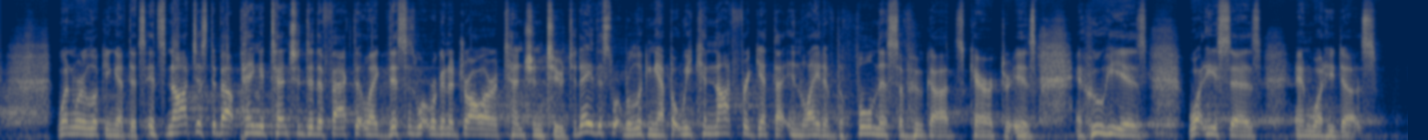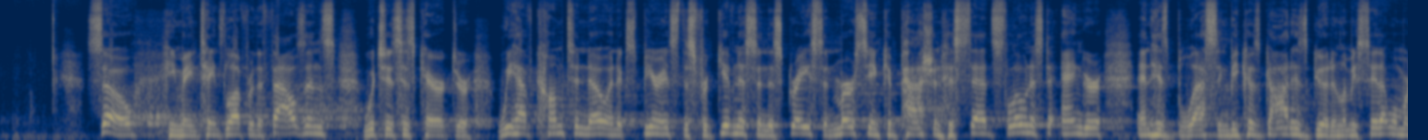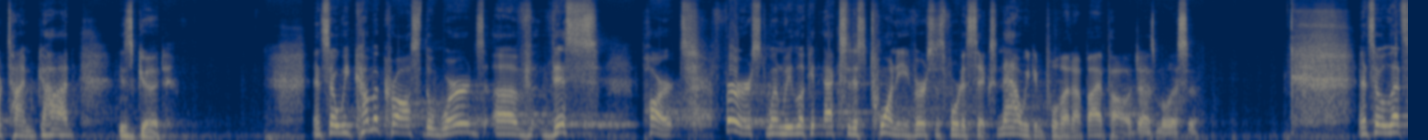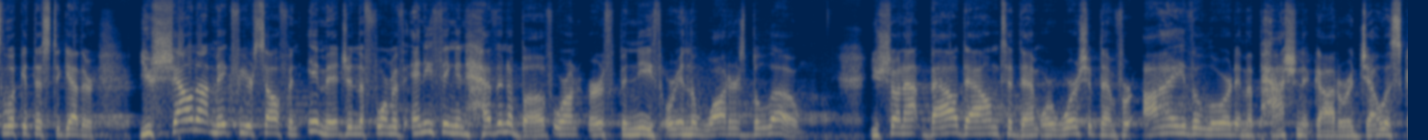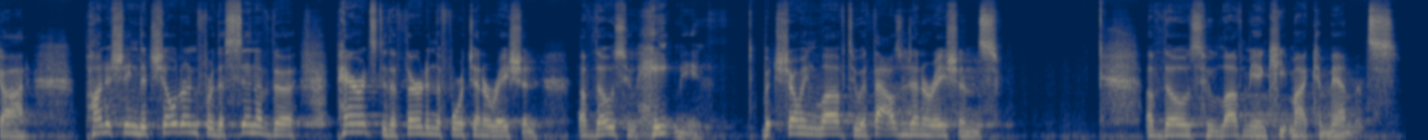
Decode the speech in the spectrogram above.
when we're looking at this. It's not just about paying attention to the fact that, like, this is what we're going to draw our attention to. Today, this is what we're looking at, but we cannot forget that in light of the fullness of who God's character is and who He is, what He says, and what He does. So he maintains love for the thousands, which is his character. We have come to know and experience this forgiveness and this grace and mercy and compassion, his hesed, slowness to anger, and his blessing, because God is good. And let me say that one more time God is good. And so we come across the words of this part first when we look at Exodus 20, verses 4 to 6. Now we can pull that up. I apologize, Melissa. And so let's look at this together. You shall not make for yourself an image in the form of anything in heaven above, or on earth beneath, or in the waters below. You shall not bow down to them or worship them, for I, the Lord, am a passionate God or a jealous God, punishing the children for the sin of the parents to the third and the fourth generation of those who hate me, but showing love to a thousand generations of those who love me and keep my commandments.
